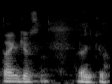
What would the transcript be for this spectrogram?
Thank you sir. Thank you.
